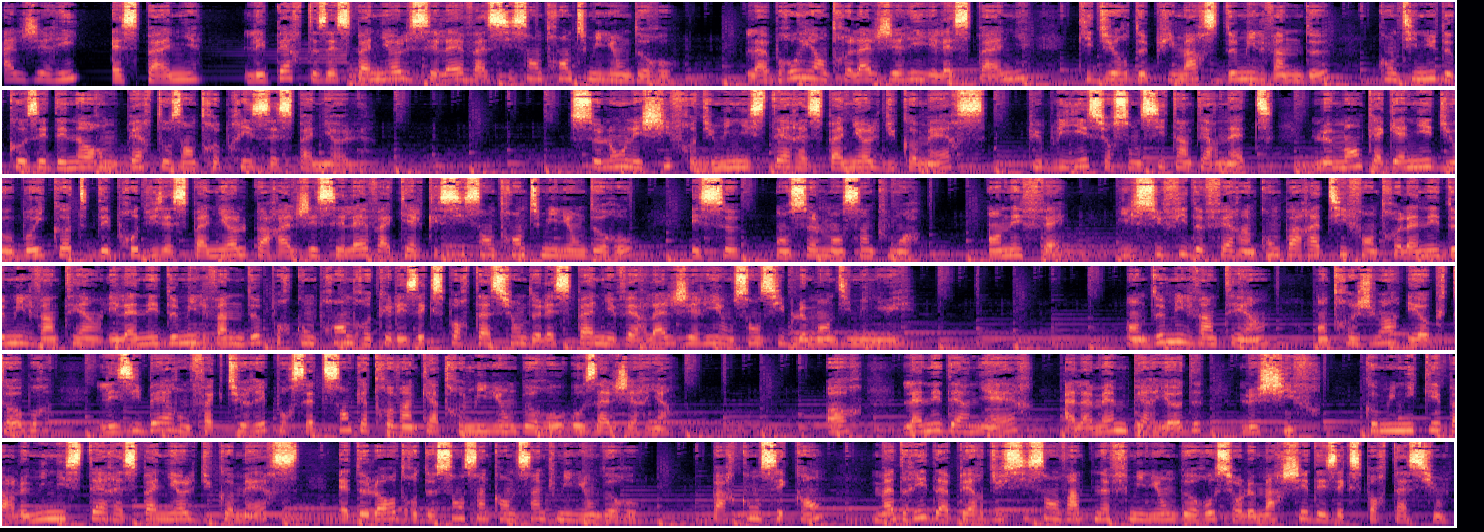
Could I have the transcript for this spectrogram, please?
Algérie, Espagne, les pertes espagnoles s'élèvent à 630 millions d'euros. La brouille entre l'Algérie et l'Espagne, qui dure depuis mars 2022, continue de causer d'énormes pertes aux entreprises espagnoles. Selon les chiffres du ministère espagnol du Commerce, publiés sur son site internet, le manque à gagner dû au boycott des produits espagnols par Alger s'élève à quelques 630 millions d'euros, et ce, en seulement 5 mois. En effet, il suffit de faire un comparatif entre l'année 2021 et l'année 2022 pour comprendre que les exportations de l'Espagne vers l'Algérie ont sensiblement diminué. En 2021, entre juin et octobre, les Ibères ont facturé pour 784 millions d'euros aux Algériens. Or, l'année dernière, à la même période, le chiffre, communiqué par le ministère espagnol du Commerce, est de l'ordre de 155 millions d'euros. Par conséquent, Madrid a perdu 629 millions d'euros sur le marché des exportations.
